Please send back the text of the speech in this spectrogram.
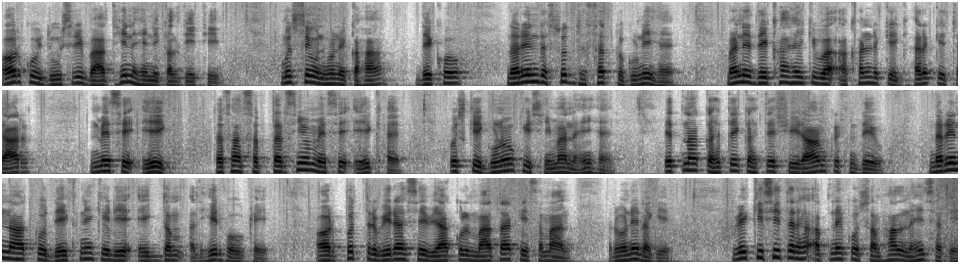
और कोई दूसरी बात ही नहीं निकलती थी। मुझसे उन्होंने कहा, देखो, नरेंद्र शुद्ध सत्व गुणी है। मैंने देखा है कि वह अखंड के घर के चार में से एक तथा सप्तर्षियों में से एक है। उसके गुणों की सीमा नहीं है। इतना कहते कहते श्री रामकृष्ण देव नरेंद्र नाथ को देखने के लिए एकदम अधीर हो उठे और पुत्र विरह से व्याकुल माता के समान रोने लगे। वे किसी तरह अपने को संभाल नहीं सके।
